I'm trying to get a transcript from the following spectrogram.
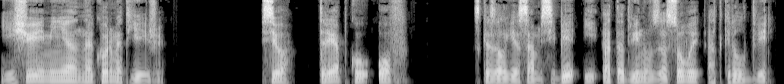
Еще и меня накормят ей же. «Все, тряпку оф», — сказал я сам себе и, отодвинув засовы, открыл дверь.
